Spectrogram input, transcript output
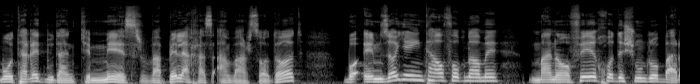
معتقد بودند که مصر و بلخص انور سادات با امضای این توافقنامه منافع خودشون رو بر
